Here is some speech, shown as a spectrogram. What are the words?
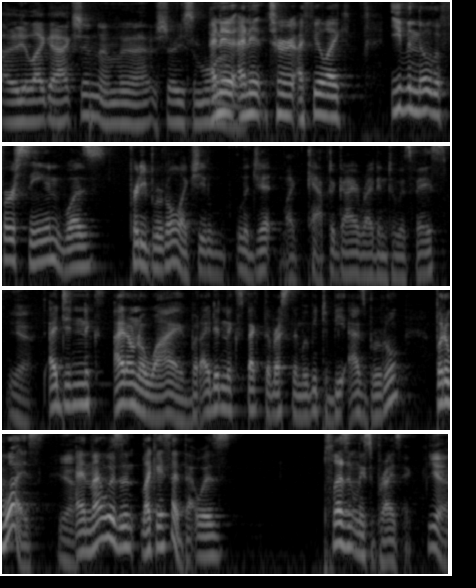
Uh, you like action? I'm gonna show you some more. And it and it turned. I feel like even though the first scene was pretty brutal, like she legit like capped a guy right into his face. yeah, I didn't. Ex- I don't know why, but I didn't expect the rest of the movie to be as brutal. But it was. Yeah. And that wasn't like I said. That was pleasantly surprising yeah,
